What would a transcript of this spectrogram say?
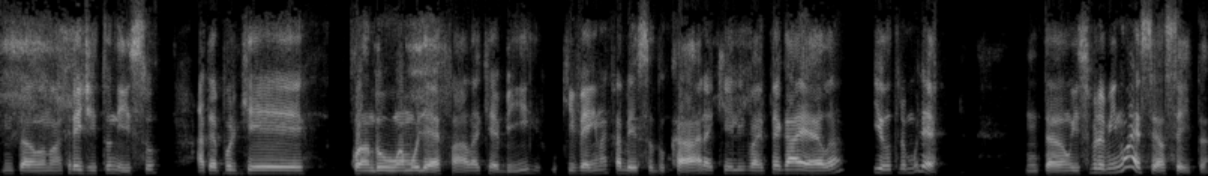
Então eu não acredito nisso. Até porque quando uma mulher fala que é bi, o que vem na cabeça do cara é que ele vai pegar ela e outra mulher. Então isso pra mim não é ser aceita.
